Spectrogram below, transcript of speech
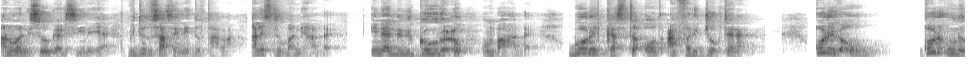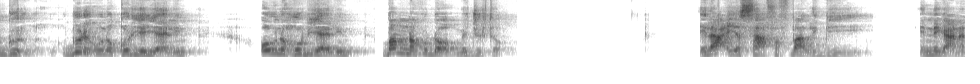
anuu ani soo gaadhsiinayaa. Mididu saasay nii taallaa. Qalistii unbaa nii hadhay. Inaan gowraco unbaa hadhay. Guri kasta ood canfari joogtana. Qoriga uu qori una guri una qoryo yaalin ouna hub yaalin bamna ku dhoo ma jirto. Ilaa iyo saafaf baa la geeyey. Inigaana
